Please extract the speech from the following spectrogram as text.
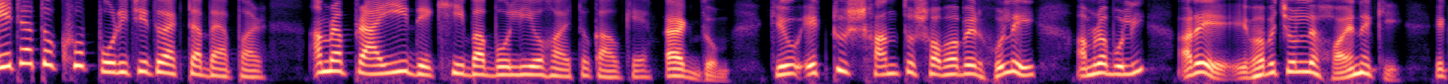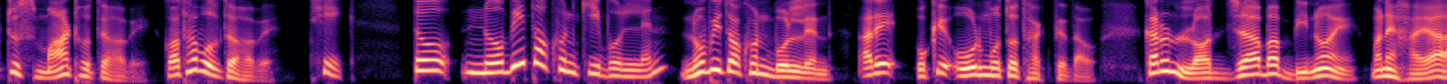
এটা তো খুব পরিচিত একটা ব্যাপার। আমরা প্রায়ই দেখি বা বলিও হয়তো কাউকে। একদম। কেউ একটু শান্ত স্বভাবের হলেই আমরা বলি আরে এভাবে চললে হয় নাকি? একটু স্মার্ট হতে হবে কথা বলতে হবে। ঠিক। তো নবী তখন কি বললেন? নবী তখন বললেন আরে ওকে ওর মতো থাকতে দাও। কারণ লজ্জা বা বিনয় মানে হায়া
